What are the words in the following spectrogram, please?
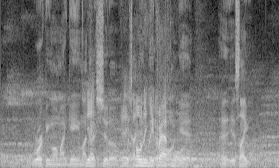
working on my game like Yeah. I should have, Yeah, which I honing did your craft on. more. Yeah, and it's like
